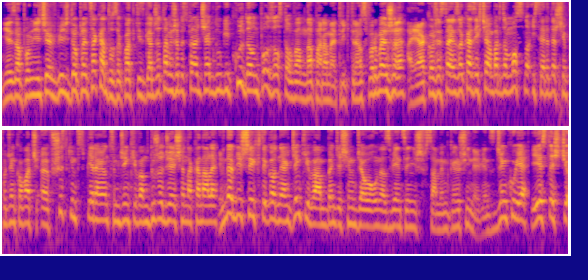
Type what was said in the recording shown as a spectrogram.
Nie zapomnijcie wbić do plecaka do zakładki z gadżetami, żeby sprawdzić jak długi cooldown pozostał wam na Parametric Transformerze. A ja korzystając z okazji chciałem bardzo mocno i serdecznie podziękować e, wszystkim wspierającym. Dzięki wam dużo dzieje się na kanale i w najbliższych tygodniach dzięki wam będzie się działo u nas więcej niż w samym Genshinie, więc dziękuję. Jesteście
